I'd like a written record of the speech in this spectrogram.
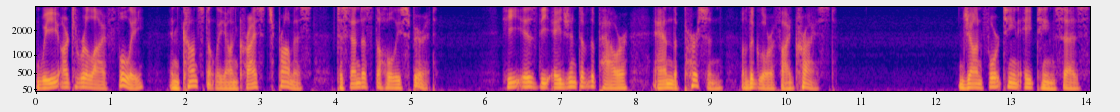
We are to rely fully and constantly on Christ's promise to send us the Holy Spirit. He is the agent of the power and the person of the glorified Christ. John 14:18 says,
